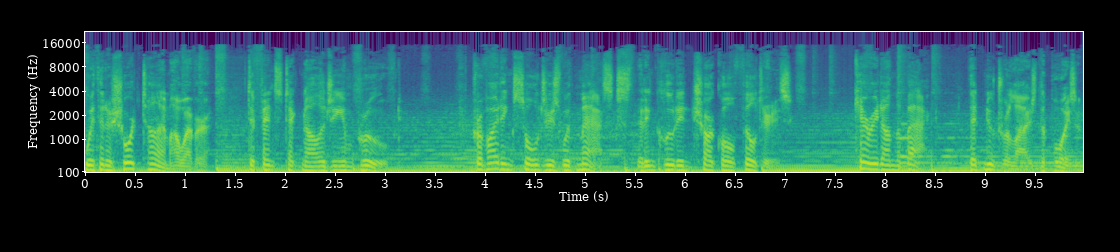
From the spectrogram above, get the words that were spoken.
Within a short time, however, defense technology improved, providing soldiers with masks that included charcoal filters, carried on the back, that neutralized the poison.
